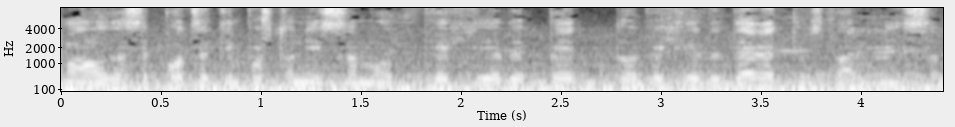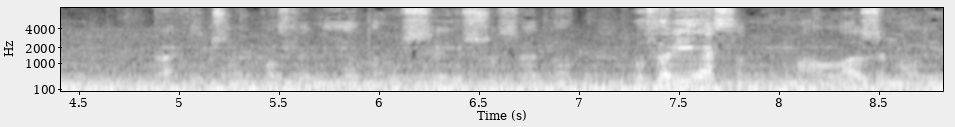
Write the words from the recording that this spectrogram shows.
malo da se podsjetim, pošto nisam od 2005 do 2009. u stvari nisam praktično posle nijedno više išao sve do... U stvari jesam, malo lažem, ali,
